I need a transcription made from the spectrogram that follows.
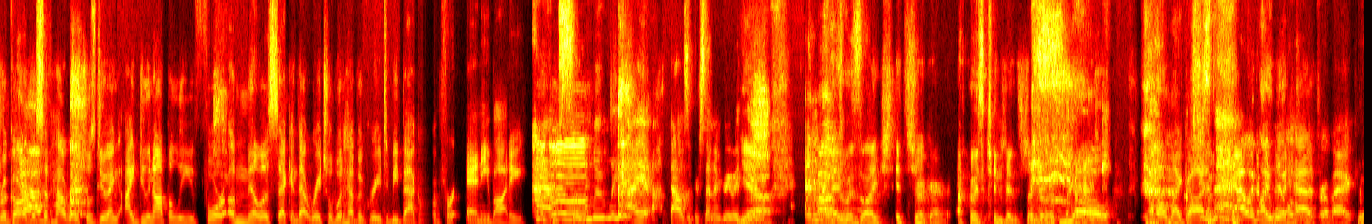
regardless Yeah. of how Rachel's doing, I do not believe for a millisecond that Rachel would have agreed to be backup for anybody. absolutely. I a thousand percent agree with yeah you. And like i was like it's sugar i was convinced sugar was back. Yo. Oh my god. That would have I been the would ultimate have- throwback.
